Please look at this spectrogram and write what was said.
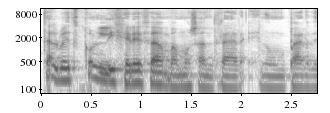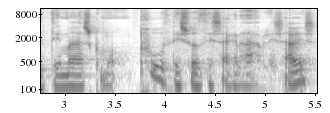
tal vez con ligereza vamos a entrar en un par de temas como de esos desagradables, ¿sabes?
